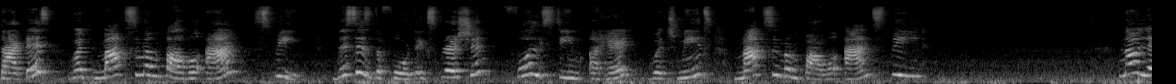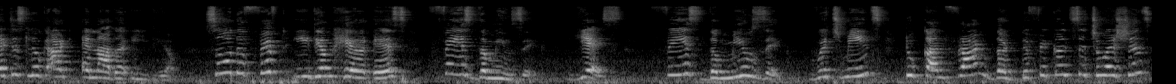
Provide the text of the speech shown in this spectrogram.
That is, with maximum power and speed. This is the fourth expression, full steam ahead, which means maximum power and speed. Now let us look at another idiom. So the fifth idiom here is face the music. Yes, face the music which means to confront the difficult situations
